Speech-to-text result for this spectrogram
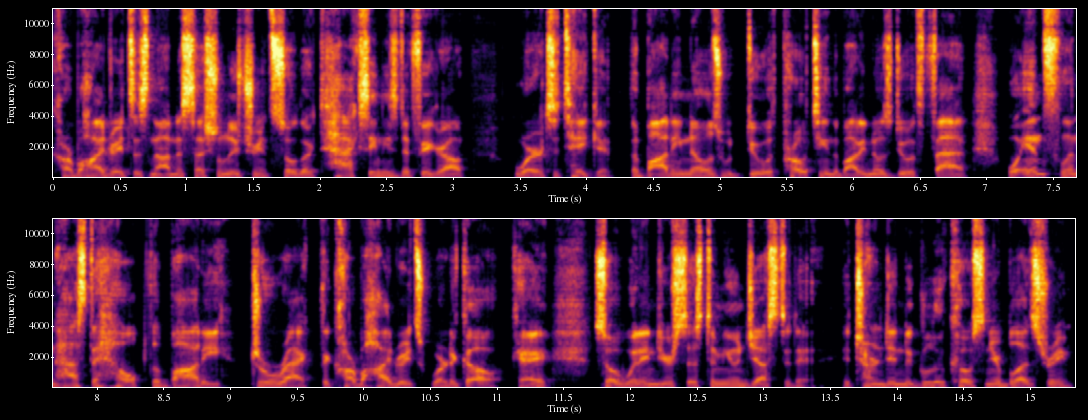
Carbohydrates is not an essential nutrient. So the taxi needs to figure out where to take it. The body knows what to do with protein, the body knows what to do with fat. Well, insulin has to help the body direct the carbohydrates where to go. Okay. So it went into your system, you ingested it. It turned into glucose in your bloodstream.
